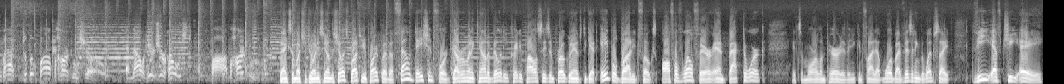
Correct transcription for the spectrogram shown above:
Welcome back to the Bob Harden Show. And now here's your host, Bob Harden. Thanks so much for joining us here on the show. It's brought to you in part by the Foundation for Government Accountability, creating policies and programs to get able bodied folks off of welfare and back to work. It's a moral imperative, and you can find out more by visiting the website thefga.org.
